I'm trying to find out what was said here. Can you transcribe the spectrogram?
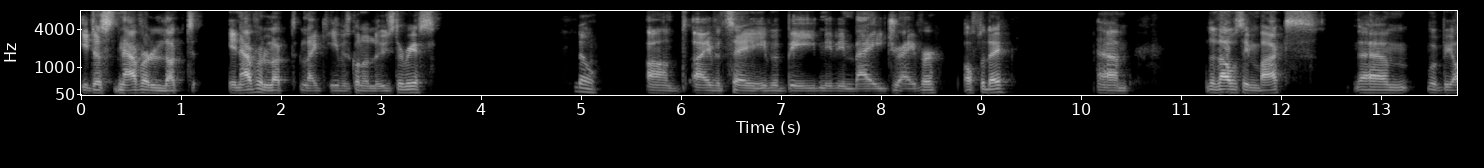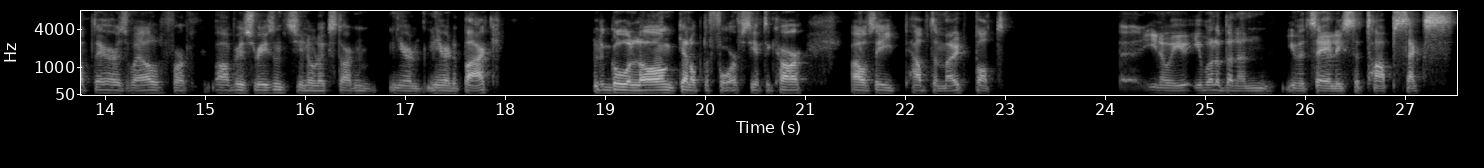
he just never looked he never looked like he was going to lose the race. No. And I would say he would be maybe my driver of the day. Um, then obviously Max um would be up there as well for obvious reasons. You know, like starting near near the back, to go along, get up the fourth safety car. Obviously helped him out, but uh, you know he, he would have been in. You would say at least the top six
